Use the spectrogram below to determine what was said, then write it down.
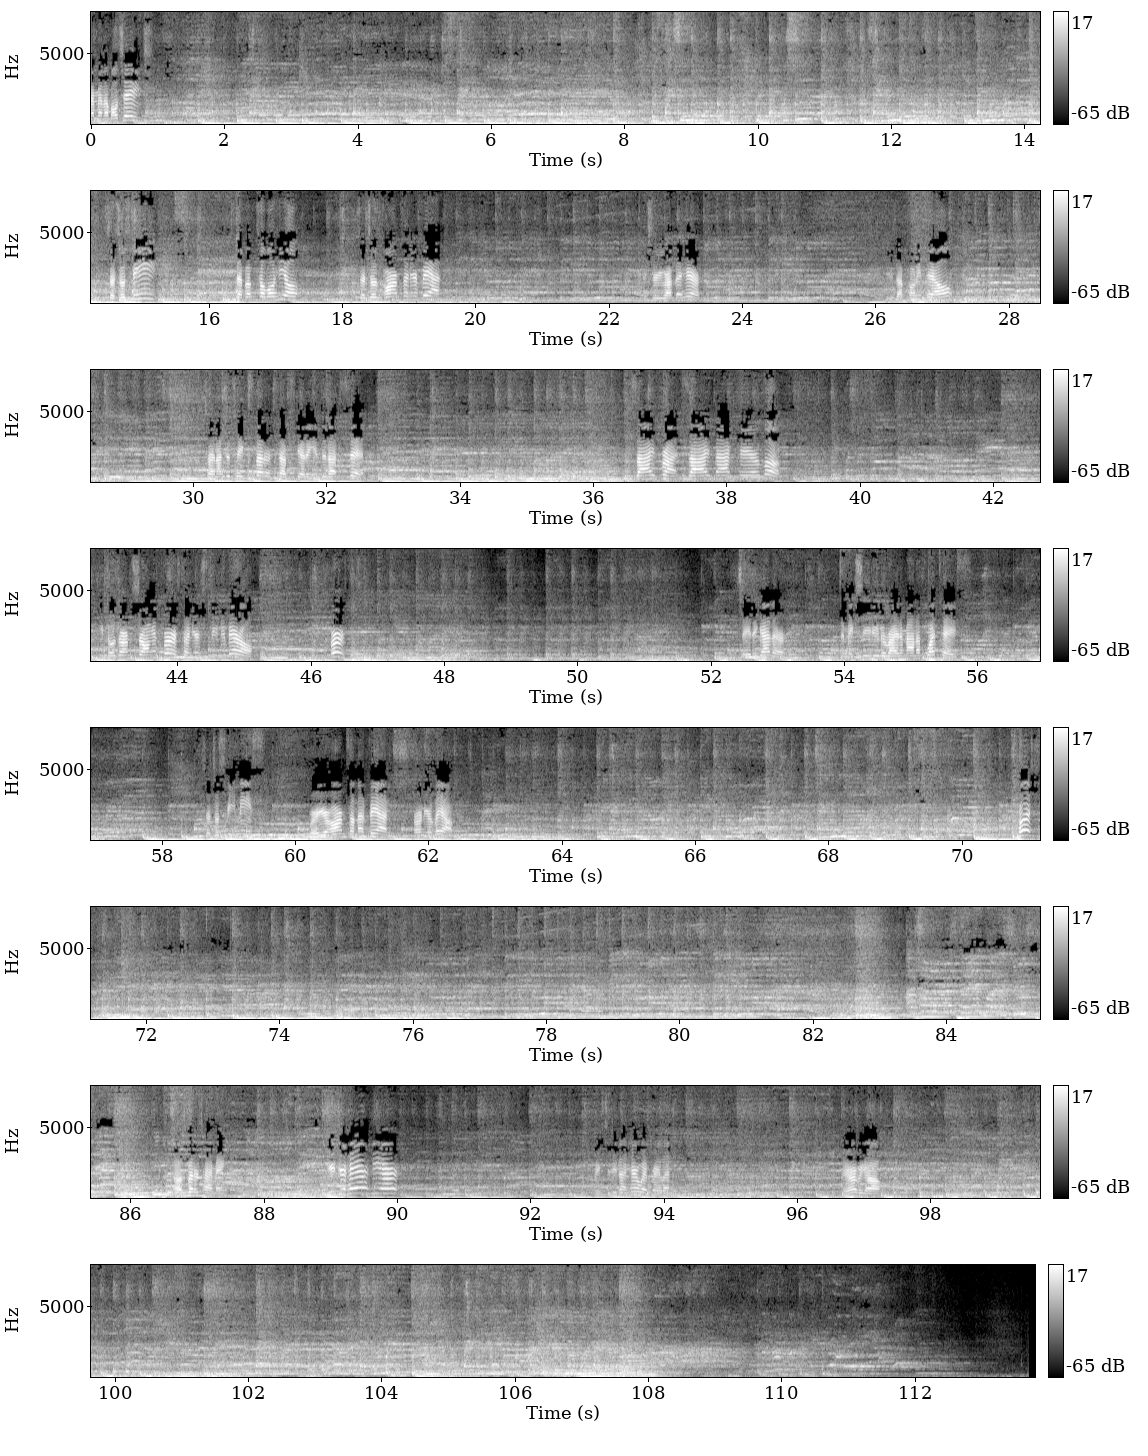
That ball change. Stretch those feet. Step up, toe ball, heel. Stretch those arms on your fan. Make sure you grab that hair. Use that ponytail. Try not to take stutter steps getting into that sit. Side, front, side, back, hair, look. Keep those arms strong and first on your student barrel. First. Stay together to make sure you do the right amount of fouettés. Stretch those feet knees. Where your arms on that fan or on your layout. Push! That was better timing. Use your hair here. Make sure you do that hair whip, Braylon. There we go.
